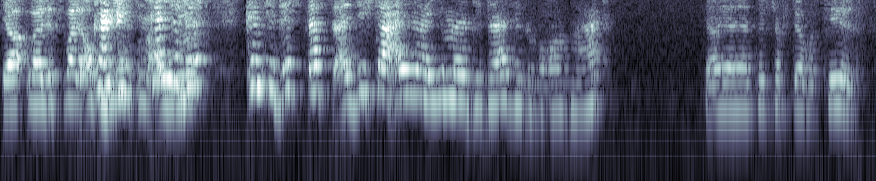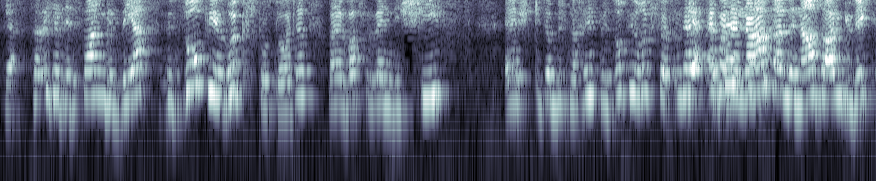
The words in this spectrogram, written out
Ja, weil das, weil auf dem Kennst du, linken kennst du Auge. das? Kennst du das, dass als sich da einer jemand die Nase gebrochen hat? Ja, ja, ja, natürlich habe ich dir auch erzählt. Ja. Das habe ich erzählt. Das war ein Gewehr mit so viel Rückstoß, Leute. Meine Waffe, wenn die schießt, äh, geht so ein bisschen nach hinten mit so viel Rückstoß. Und er Ja, hat einfach eine Nase an der Nase angelegt.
